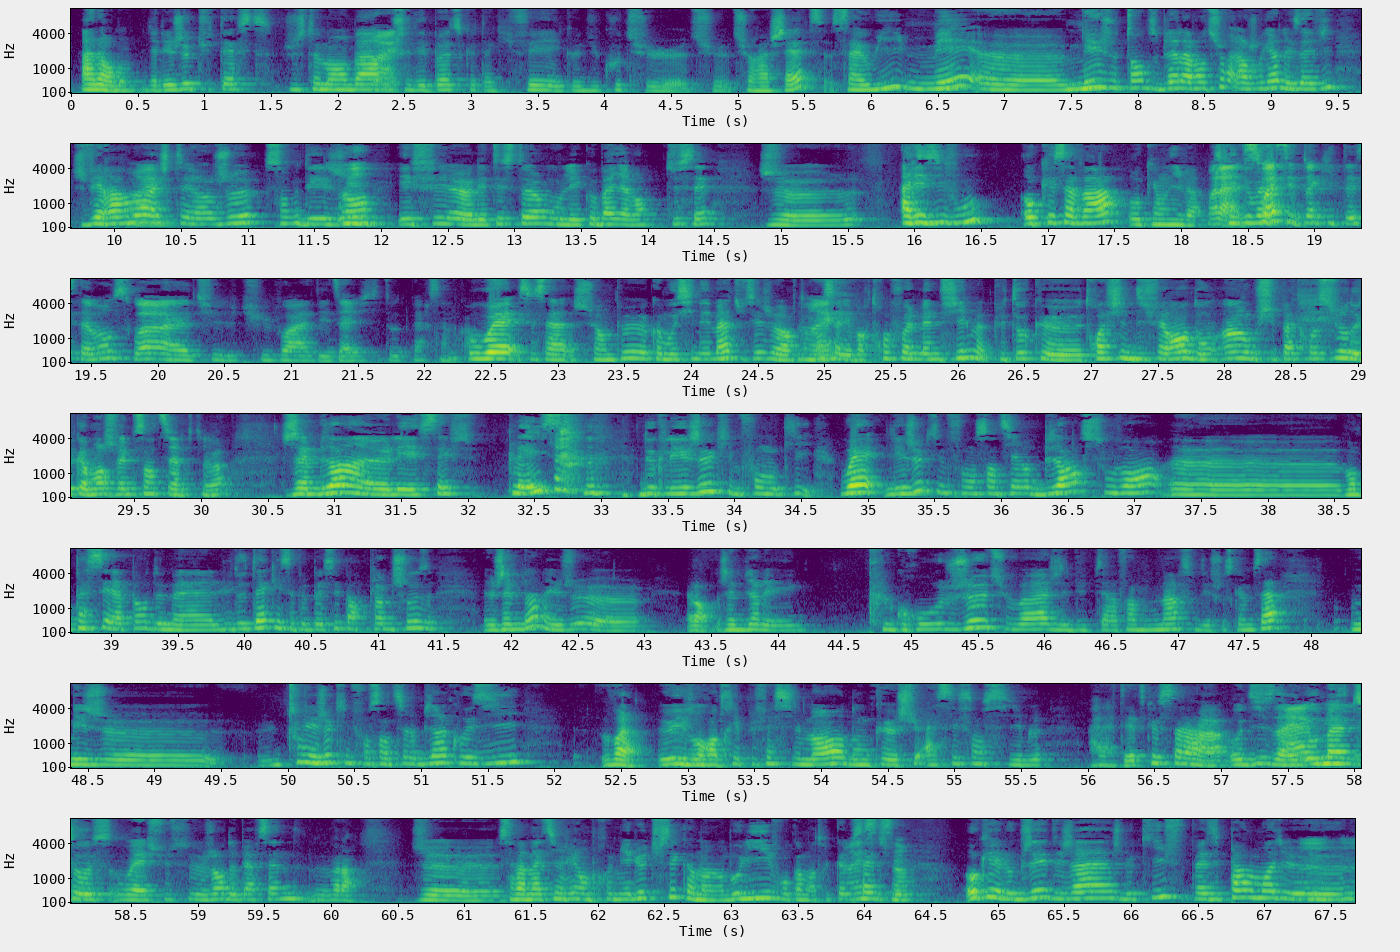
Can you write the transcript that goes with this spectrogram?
Alors bon, il y a des jeux que tu testes justement en bar Ouais. ou chez des potes que t'as kiffé et que du coup tu, tu, tu rachètes, ça oui, mais, euh, mais je tente bien l'aventure. Alors je regarde les avis, je vais rarement Ouais. acheter un jeu sans que des gens aient fait euh, les testeurs ou les cobayes avant, tu sais. Je... Allez-y vous, ok ça va, ok on y va. Voilà, soit c'est toi qui testes avant, soit euh, tu, tu vois des avis d'autres personnes. quoi. Ouais, c'est ça. Je suis un peu comme au cinéma, tu sais, je vais avoir tendance Ouais. à aller voir trois fois le même film plutôt que trois films différents, dont un où je suis pas trop sûre de comment je vais me sentir, tu vois. J'aime bien euh, les safe place, donc les jeux qui me font, qui, ouais, les jeux qui me font sentir bien souvent euh, vont passer la porte de ma ludothèque et ça peut passer par plein de choses. J'aime bien les jeux. euh, Alors, j'aime bien les plus gros jeux, tu vois. J'ai du Terraforming Mars ou des choses comme ça, mais je tous les jeux qui me font sentir bien cosy, voilà, eux ils vont rentrer plus facilement, donc euh, je suis assez sensible à la tête que ça au design, Ah au oui. matos. Ouais, je suis ce genre de personne, euh, voilà. Je, ça va m'attirer en premier lieu, tu sais, comme un beau livre ou comme un truc comme Ouais, ça. Tu ça. fais, ok, l'objet déjà, je le kiffe. Vas-y, parle-moi du, hum.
